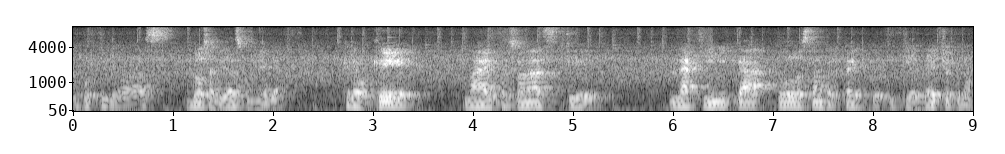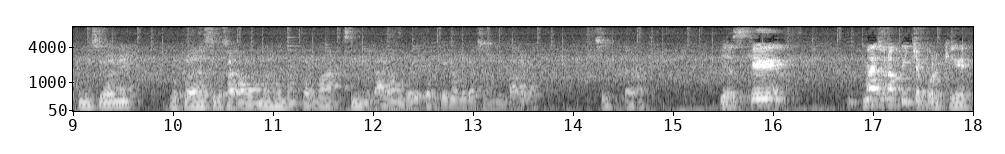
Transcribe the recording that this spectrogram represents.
o porque llevas dos salidas con ella. Creo que hay personas que la química, todo es tan perfecto y que el hecho que no funcione lo puede destrozar a uno de una forma similar a un breakup de una relación larga. Sí, claro. Y es que, es una picha porque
